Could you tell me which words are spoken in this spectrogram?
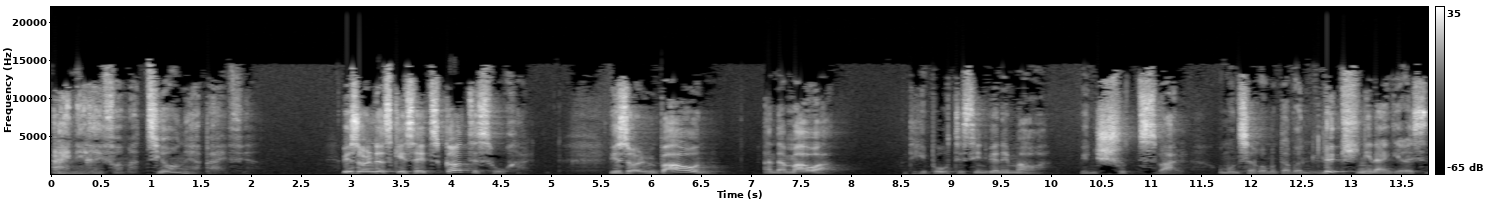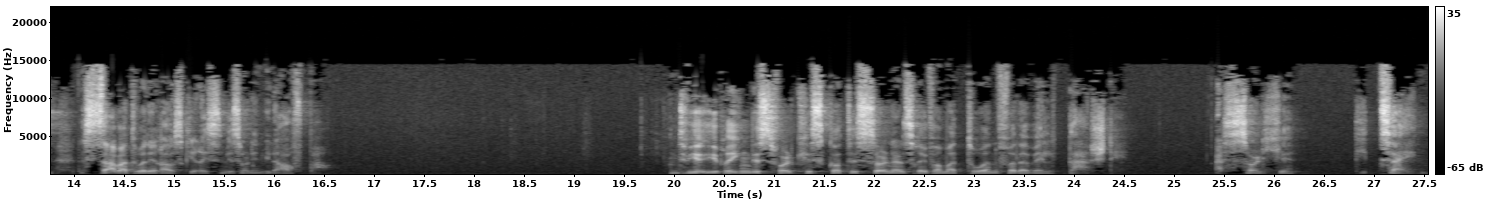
eine Reformation herbeiführen. Wir sollen das Gesetz Gottes hochhalten. Wir sollen bauen an der Mauer. Und die Gebote sind wie eine Mauer wie ein Schutzwall um uns herum und da wurden Lücken hineingerissen. Das Sabbat wurde rausgerissen, wir sollen ihn wieder aufbauen. Und wir übrigen des Volkes Gottes sollen als Reformatoren vor der Welt dastehen. Als solche, die zeigen,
